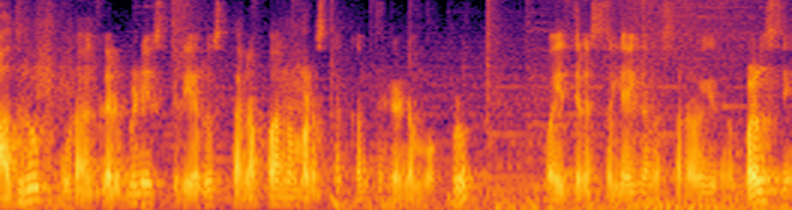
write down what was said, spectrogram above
ಆದರೂ ಕೂಡ ಗರ್ಭಿಣಿ ಸ್ತ್ರೀಯರು ಸ್ತನಪಾನ ಮಾಡಿಸ್ತಕ್ಕಂಥ ಹೆಣ್ಣು ಮಕ್ಕಳು ವೈದ್ಯರ ಸಲಹೆಗೆ ಅನುಸಾರವಾಗಿ ಇದನ್ನು ಬಳಸಿ,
